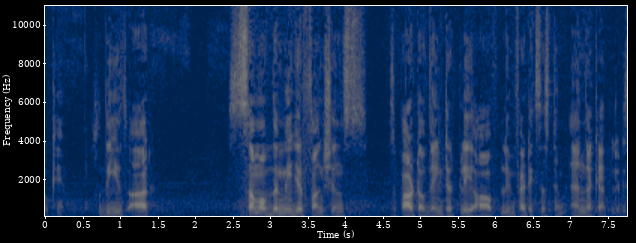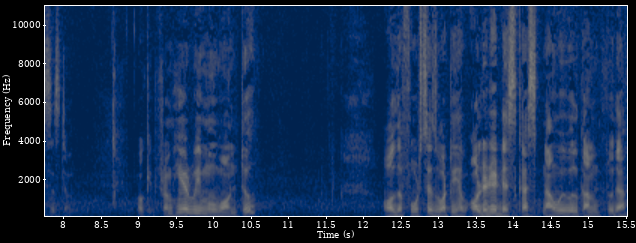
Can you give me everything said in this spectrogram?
Okay. So, these are some of the major functions as a part of the interplay of lymphatic system and the capillary system. Okay. From here we move on to all the forces what we have already discussed. Now, we will come to the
